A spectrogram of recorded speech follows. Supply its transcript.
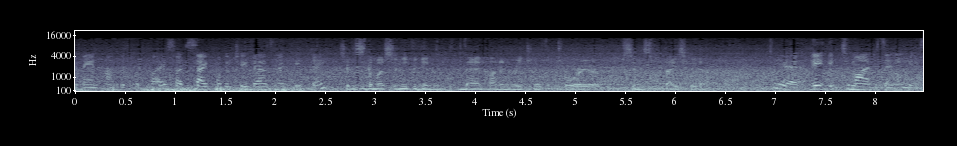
a manhunt that took place. I'd say probably 2015. So this is the most significant manhunt in regional Victoria since basically that. Yeah, it, it, to my understanding, yes.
